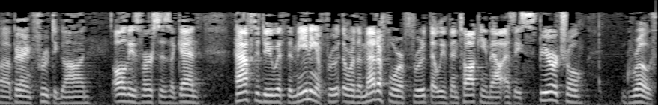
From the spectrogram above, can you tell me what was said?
uh, bearing fruit to God. All these verses, again, have to do with the meaning of fruit, or the metaphor of fruit that we've been talking about as a spiritual growth.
